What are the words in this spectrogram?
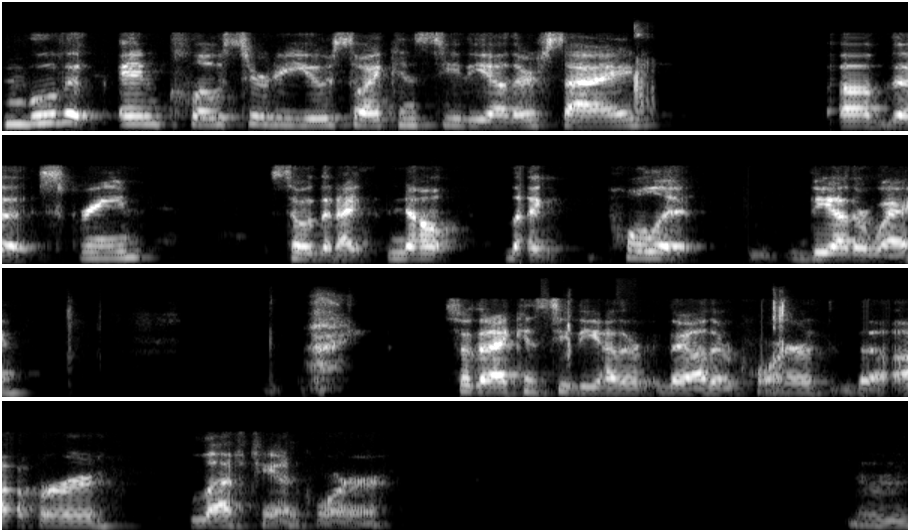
move it in closer to you so I can see the other side of the screen so that I no like pull it the other way so that I can see the other the other corner, the upper left hand corner. Hmm.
